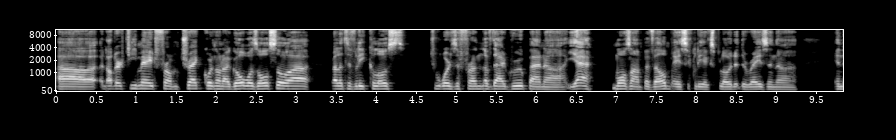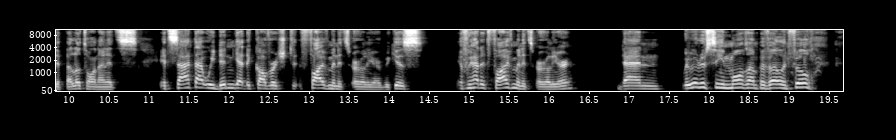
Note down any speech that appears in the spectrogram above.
uh, another teammate from Trek, Cordon Ragot, was also uh, relatively close towards the front of that group. And uh, yeah, Mons-en-Pévèle basically exploded the race in uh, in the peloton. And it's it's sad that we didn't get the coverage five minutes earlier because if we had it five minutes earlier, then we would have seen Mons-en-Pévèle Phil.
